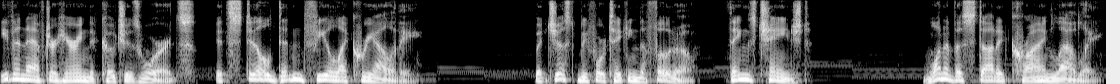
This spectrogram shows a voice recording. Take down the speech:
Even after hearing the coach's words, it still didn't feel like reality. But just before taking the photo, things changed. One of us started crying loudly.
